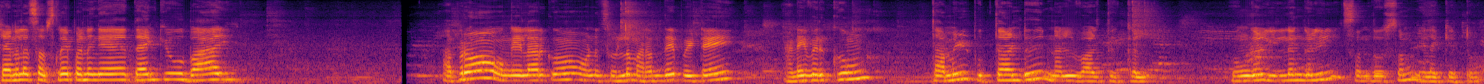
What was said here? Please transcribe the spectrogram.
சேனலை சப்ஸ்கிரைப் பண்ணுங்கள் தேங்க்யூ பாய் அப்புறம் உங்கள் எல்லாருக்கும் ஒன்று சொல்ல மறந்தே போயிட்டேன். அனைவருக்கும் தமிழ் புத்தாண்டு நல்வாழ்த்துக்கள். உங்கள் இல்லங்களில் சந்தோஷம் நிலைக்கட்டும்.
